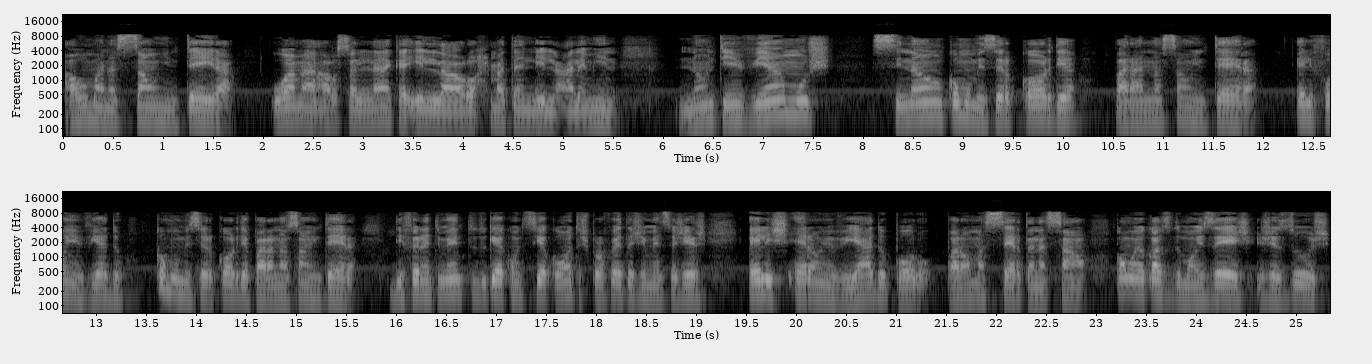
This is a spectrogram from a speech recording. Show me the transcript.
a uma nação inteira. وَمَا أَرْسَلْنَاكَ إِلَّا رَحْمَةً لِلْعَالَمِينَ Não te enviamos senão como misericórdia para a nação inteira. Ele foi enviado como misericórdia para a nação inteira. Diferentemente do que acontecia com outros profetas e mensageiros, eles eram enviados por, para uma certa nação, como é o caso de Moisés, Jesus,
